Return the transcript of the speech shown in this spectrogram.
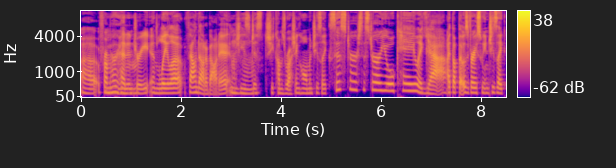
uh from her head Mhm. injury and Layla found out about it and she's Mhm. just she comes rushing home and she's like, Sister, sister, are you okay? Like yeah. I thought that was very sweet. And she's like,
